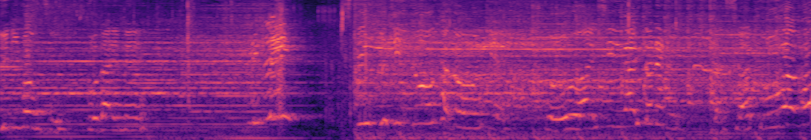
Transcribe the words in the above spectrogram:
ゆりもんじ五代目。ひずい七福神道稼働を受け人を愛し愛される。打者とは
